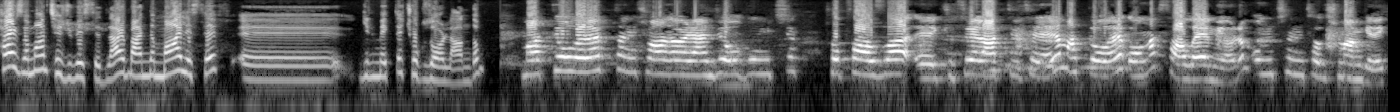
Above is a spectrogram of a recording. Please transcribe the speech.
Her zaman tecrübe istediler. Ben de maalesef e, girmekte çok zorlandım. maddi olarak hani şu an öğrenci olduğum için çok fazla e, kültürel aktivitelere maddi olarak olmak sağlayamıyorum. Onun için çalışmam gerek.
